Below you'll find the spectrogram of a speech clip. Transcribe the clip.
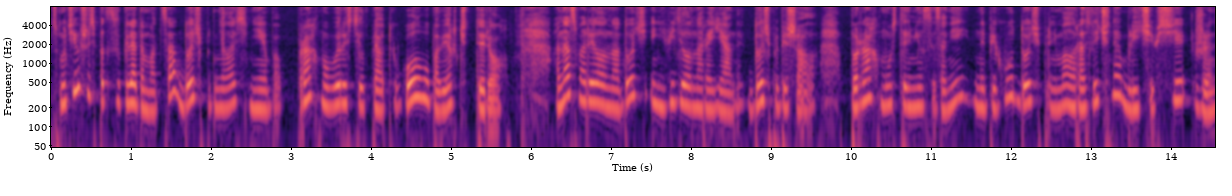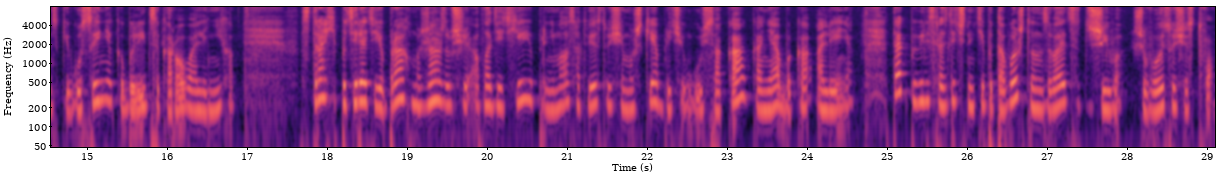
Смутившись под взглядом отца, дочь поднялась в небо. Брахма вырастил пятую голову поверх четырех. Она смотрела на дочь и не видела Нараяны. Дочь побежала. Брахма устремился за ней. На бегу дочь принимала различные обличия, все женские, гусыня, кобылица, корова, олениха. В страхе потерять ее Брахма, жаждущий овладеть ею, принимал соответствующие мужские обличия гусака, коня, быка, оленя. Так появились различные типы того, что называется джива – живое существо.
